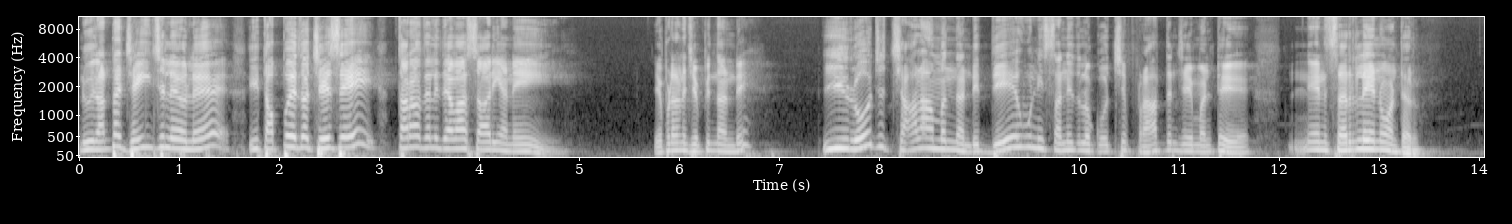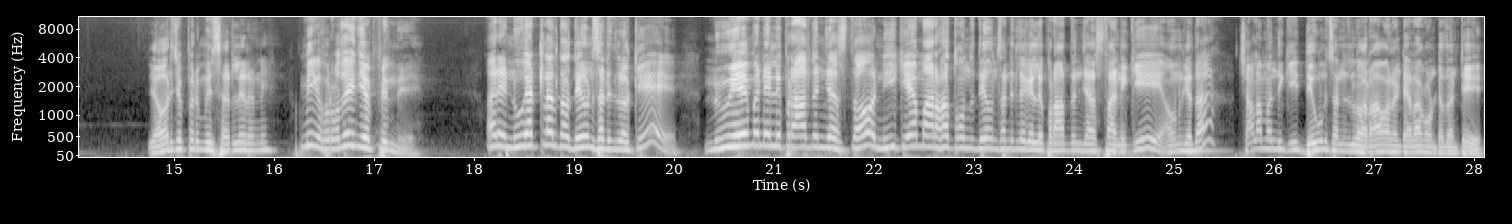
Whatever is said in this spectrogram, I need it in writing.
నువ్వు ఇదంతా జయించలేవులే ఈ తప్పు ఏదో చేసేయి తర్వాత వెళ్ళి దేవా సారీ అని. ఎప్పుడైనా చెప్పిందా అండి? ఈరోజు చాలామంది అండి దేవుని సన్నిధిలోకి వచ్చి ప్రార్థన చేయమంటే నేను సరిలేను అంటారు. ఎవరు చెప్పారు మీరు సరిలేరని? మీ హృదయం చెప్పింది. అరే నువ్వు ఎట్లా వెళ్తావు దేవుని సన్నిధిలోకి? నువ్వేమని వెళ్ళి ప్రార్థన చేస్తావు? నీకేం అర్హత ఉంది దేవుని సన్నిధిలోకి వెళ్ళి ప్రార్థన చేస్తానికి? అవును కదా? చాలామందికి దేవుని సన్నిధిలో రావాలంటే ఎలాగ ఉంటుందంటే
